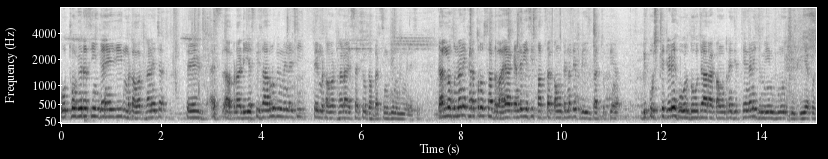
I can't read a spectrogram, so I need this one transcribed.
ਉੱਥੋਂ ਫਿਰ ਅਸੀਂ ਗਏ ਜੀ ਮਟੌਰ ਥਾਣੇ 'ਚ ਤੇ ਐਸ- ਆਪਣਾ ਡੀਐਸਪੀ ਸਾਹਿਬ ਨੂੰ ਵੀ ਮਿਲੇ ਸੀ ਤੇ ਮਟੌਰ ਥਾਣਾ ਐਸਐਚਓ ਗੱਬਰ ਸਿੰਘ ਜੀ ਨੂੰ ਵੀ ਮਿਲੇ ਸੀ। ਕੱਲ ਉਹਨਾਂ ਨੇ ਖਰ ਭਰੋਸਾ ਦਿਵਾਇਆ ਕਹਿੰਦੇ ਵੀ ਅਸੀਂ ਸੱਤ ਅਕਾਊਂਟ ਇਹਨਾਂ ਦੇ ਫ੍ਰੀਜ਼ ਕਰ ਚੁੱਕੇ ਹਾਂ। ਵੀ ਕੁਝ ਕੁ ਜਿਹੜੇ ਹੋਰ 2-4 ਅਕਾਊਂਟ ਨੇ ਜਿੱਥੇ ਇਹਨਾਂ ਨੇ ਜ਼ਮੀਨ ਜਮੂਨ ਖਰੀਦੀ ਹੈ ਕੁਝ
